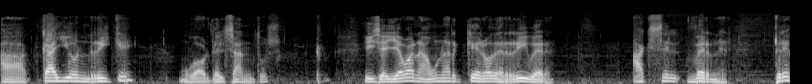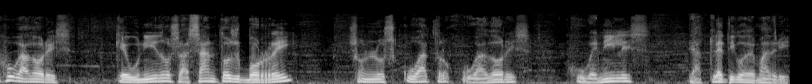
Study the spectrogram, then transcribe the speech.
a Cayo Enrique, un jugador del Santos, y se llevan a un arquero de River, Axel Werner. Tres jugadores que unidos a Santos Borré son los cuatro jugadores juveniles de Atlético de Madrid.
